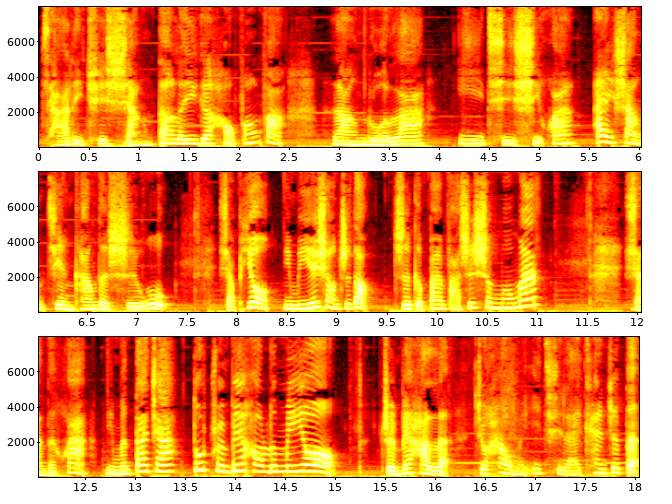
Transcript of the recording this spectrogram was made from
查理却想到了一个好方法，让罗拉一起喜欢、爱上健康的食物。小朋友，你们也想知道这个办法是什么吗？想的话，你们大家都准备好了没有？准备好了，就和我们一起来看这本《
